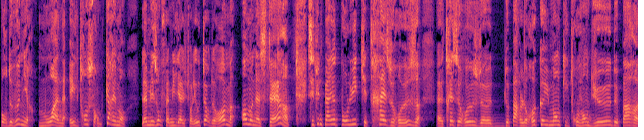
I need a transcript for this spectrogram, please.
pour devenir moine et il transforme carrément la maison familiale sur les hauteurs de Rome en monastère. C'est une période pour lui qui est très heureuse, euh, très heureuse euh, de par le recueillement qu'il trouve en Dieu, de par euh,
